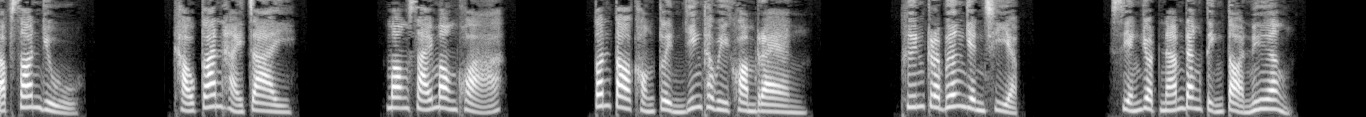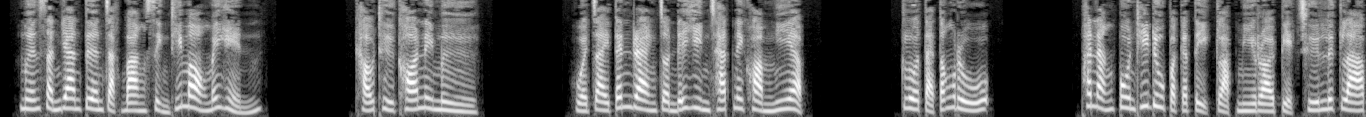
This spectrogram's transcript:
ลับซ่อนอยู่ เขากลั้นหายใจ มองซ้ายมองขวา ต้นตอของกลิ่นยิ่งทวีความแรง พื้นกระเบื้องเย็นเฉียบ เสียงหยดน้ำดังติ๋งต่อเนื่อง เหมือนสัญญาณเตือนจากบางสิ่งที่มองไม่เห็น เขาถือค้อนในมือ หัวใจเต้นแรงจนได้ยินชัดในความเงียบ กลัวแต่ต้องรู้ ผนังปูนที่ดูปกติกลับมีรอยเปียกชื้นลึกลับ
